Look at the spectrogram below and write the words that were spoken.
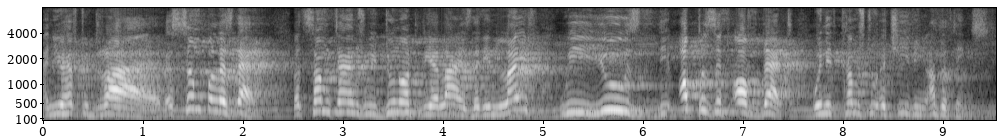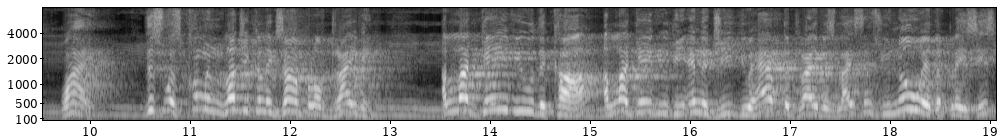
and you have to drive. As simple as that. But sometimes we do not realize that in life we use the opposite of that when it comes to achieving other things. Why? This was common logical example of driving. Allah gave you the car, Allah gave you the energy, you have the driver's license, you know where the place is.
